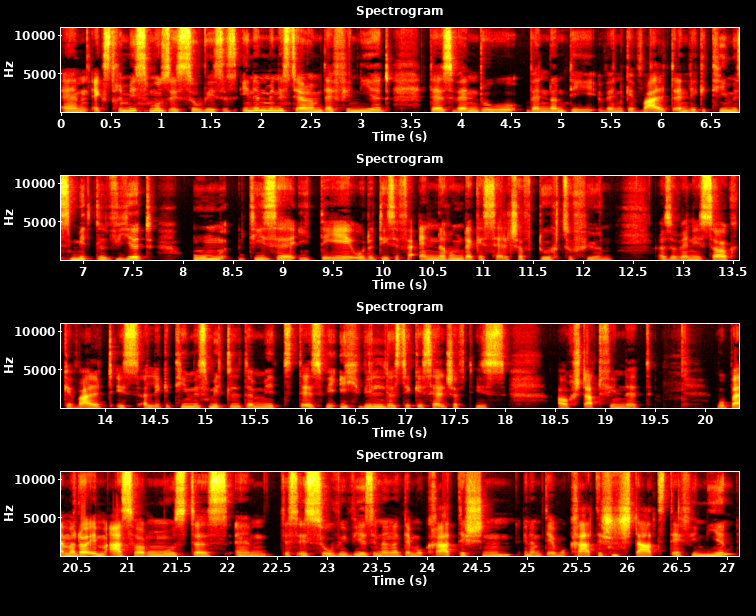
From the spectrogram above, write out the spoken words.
Ähm, Extremismus ist so, wie es das Innenministerium definiert, dass wenn du, wenn dann die, wenn Gewalt ein legitimes Mittel wird, um diese Idee oder diese Veränderung der Gesellschaft durchzuführen. Also wenn ich sage, Gewalt ist ein legitimes Mittel, damit das, wie ich will, dass die Gesellschaft ist, auch stattfindet. Wobei man da eben auch sagen muss, dass ähm, das ist so, wie wir es in einer demokratischen, in einem demokratischen Staat definieren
